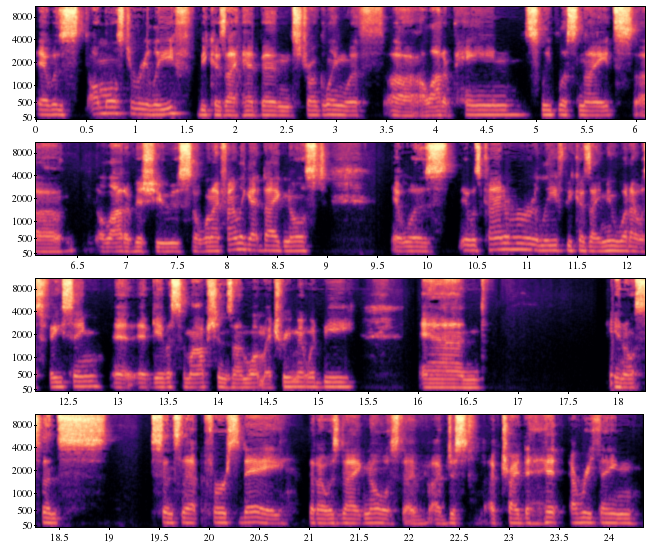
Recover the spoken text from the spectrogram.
it was almost a relief because I had been struggling with uh, a lot of pain, sleepless nights, uh, a lot of issues. So when I finally got diagnosed, it was it was kind of a relief because I knew what I was facing. It, it gave us some options on what my treatment would be, and you know, since since that first day that I was diagnosed, I've I've just I've tried to hit everything,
